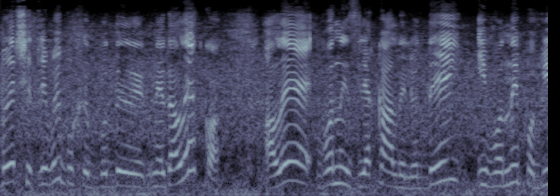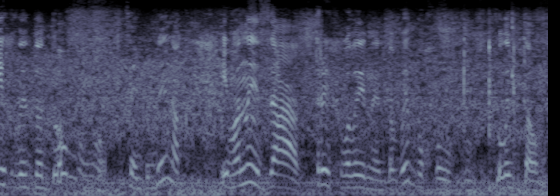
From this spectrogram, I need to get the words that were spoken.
перші три вибухи були недалеко, але вони злякали людей і вони побігли додому ну, в цей будинок, і вони за три хвилини до вибуху були вдома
